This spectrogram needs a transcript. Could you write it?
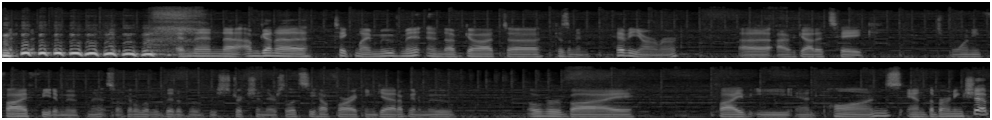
And then uh, I'm gonna take my movement, and I've got because I'm in heavy armor, uh, I've got to take 25 feet of movement, so I've got a little bit of a restriction there. So let's see how far I can get. I'm gonna move over by 5e and Pons and the burning ship,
